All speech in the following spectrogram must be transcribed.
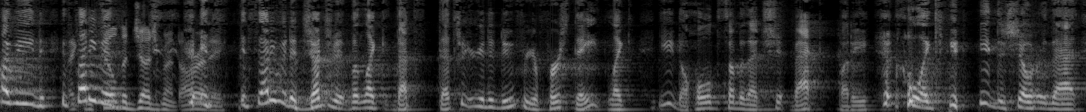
I mean, it's I not even feel the judgment already. It's, it's not even a judgment, but like that's that's what you're gonna do for your first date. Like you need to hold some of that shit back, buddy. like you need to show her that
